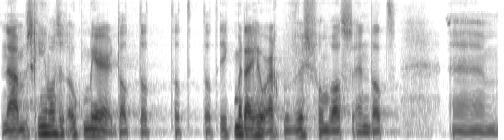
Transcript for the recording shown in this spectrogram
nou, misschien was het ook meer dat, dat, dat, dat ik me daar heel erg bewust van was. En dat, ehm,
